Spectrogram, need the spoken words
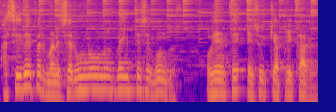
Así debe permanecer uno unos 20 segundos. Obviamente eso hay que aplicarlo.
